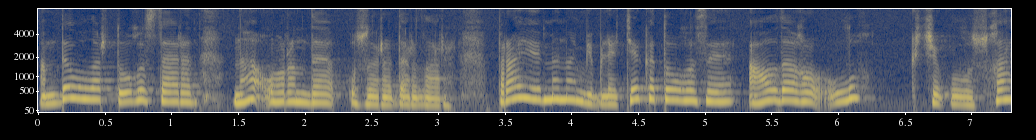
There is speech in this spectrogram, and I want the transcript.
Амда олар тоғыздарын на орында ұзырадарлар. Прай өменің библиотека тоғызы алдағы ұлық кичик улусга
